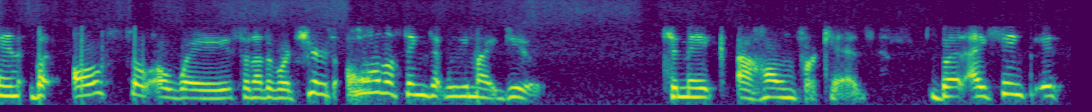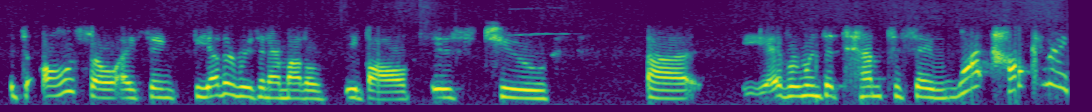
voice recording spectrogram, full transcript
and but also a way so in other words here's all the things that we might do to make a home for kids but i think it, it's also i think the other reason our models evolved is to uh, everyone's attempt to say what how can i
